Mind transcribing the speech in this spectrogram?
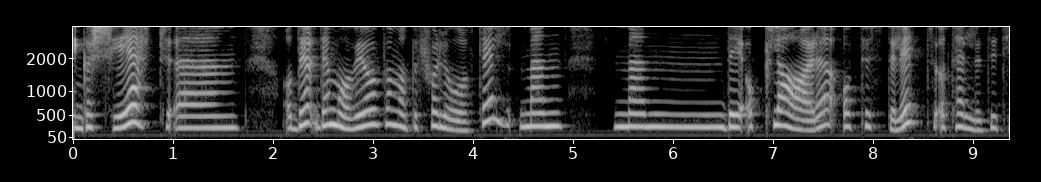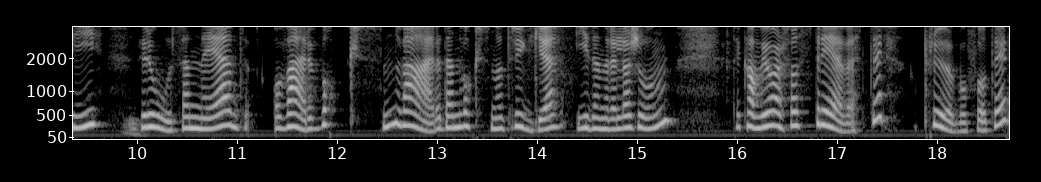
engasjert. Ehm, og det, det, må vi jo på en måte få lov til. Men, men det å klare å puste litt og telle til ti, roe seg ned og være voksen, være den voksne og trygge i den relasjonen, det kan vi i hvert fall streve etter. Prøve å få til.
